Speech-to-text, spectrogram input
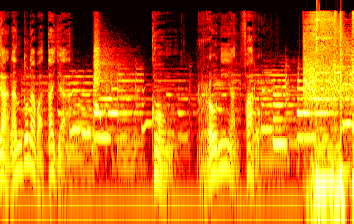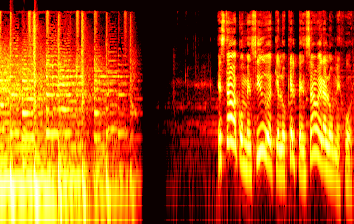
Ganando la batalla con Ronnie Alfaro. Estaba convencido de que lo que él pensaba era lo mejor.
